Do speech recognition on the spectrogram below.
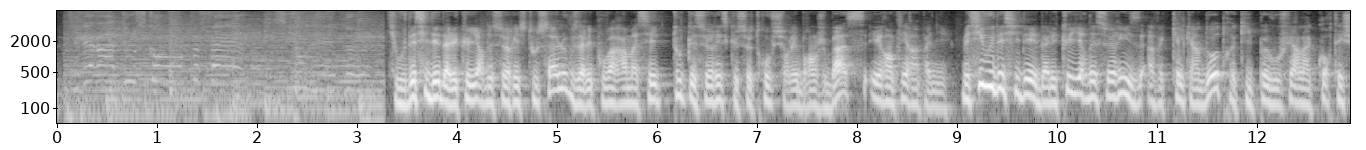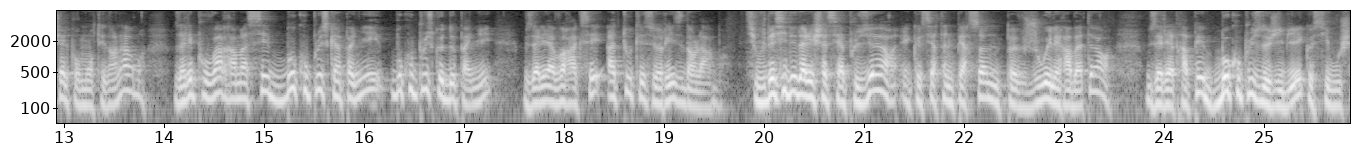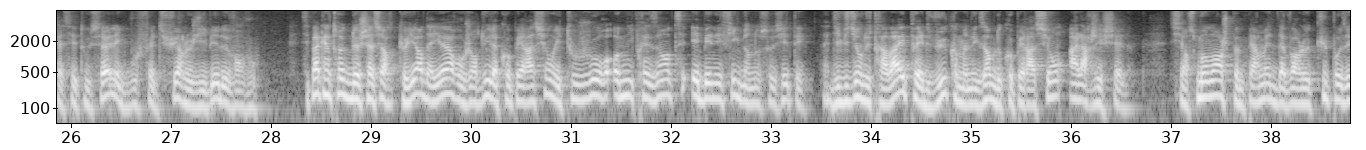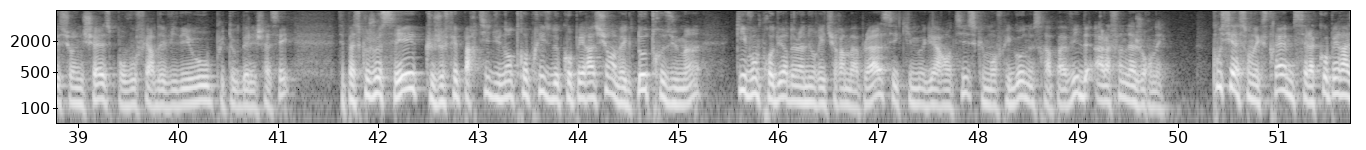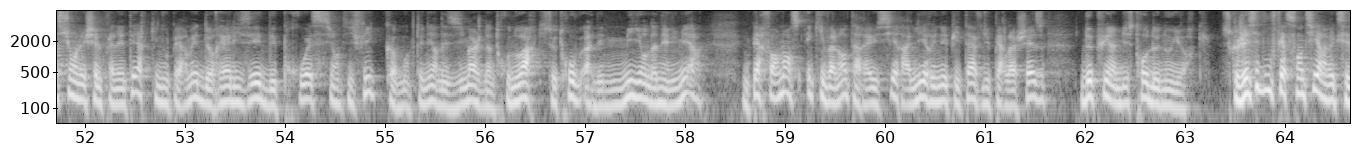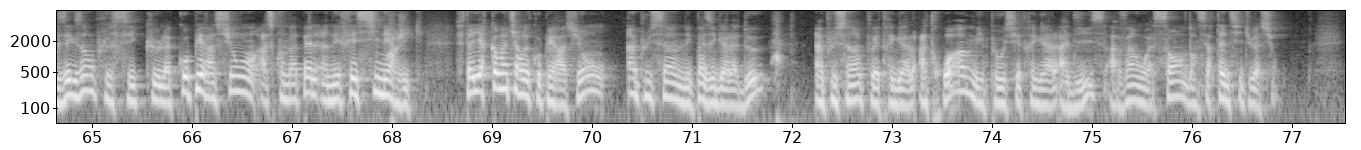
Si vous décidez d'aller cueillir des cerises tout seul, vous allez pouvoir ramasser toutes les cerises qui se trouvent sur les branches basses et remplir un panier. Mais si vous décidez d'aller cueillir des cerises avec quelqu'un d'autre qui peut vous faire la courte échelle pour monter dans l'arbre, vous allez pouvoir ramasser beaucoup plus qu'un panier, beaucoup plus que deux paniers. Vous allez avoir accès à toutes les cerises dans l'arbre. Si vous décidez d'aller chasser à plusieurs et que certaines personnes peuvent jouer les rabatteurs, vous allez attraper beaucoup plus de gibier que si vous chassez tout seul et que vous faites fuir le gibier devant vous. C'est pas qu'un truc de chasseur-cueilleur d'ailleurs, aujourd'hui la coopération est toujours omniprésente et bénéfique dans nos sociétés. La division du travail peut être vue comme un exemple de coopération à large échelle. Si en ce moment je peux me permettre d'avoir le cul posé sur une chaise pour vous faire des vidéos plutôt que d'aller chasser, c'est parce que je sais que je fais partie d'une entreprise de coopération avec d'autres humains qui vont produire de la nourriture à ma place et qui me garantissent que mon frigo ne sera pas vide à la fin de la journée. Poussé à son extrême, c'est la coopération à l'échelle planétaire qui nous permet de réaliser des prouesses scientifiques comme obtenir des images d'un trou noir qui se trouve à des millions d'années-lumière, une performance équivalente à réussir à lire une épitaphe du Père Lachaise depuis un bistrot de New York. Ce que j'essaie de vous faire sentir avec ces exemples, c'est que la coopération a ce qu'on appelle un effet synergique. C'est-à-dire qu'en matière de coopération, 1 plus 1 n'est pas égal à 2, 1 plus 1 peut être égal à 3, mais peut aussi être égal à 10, à 20 ou à 100 dans certaines situations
